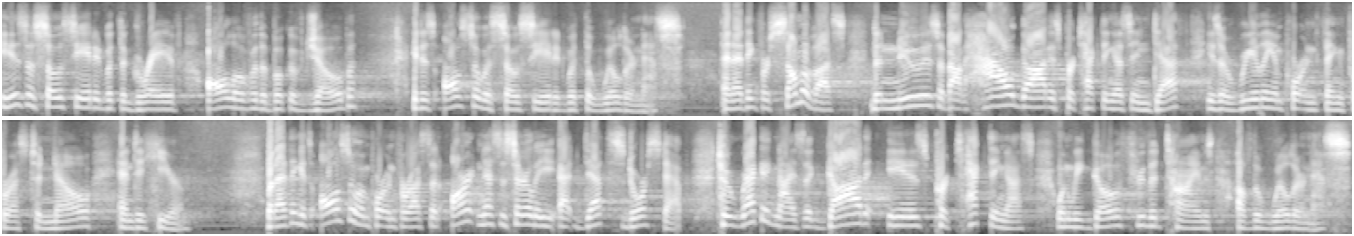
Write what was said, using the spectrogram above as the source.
is associated with the grave all over the book of Job, it is also associated with the wilderness. And I think for some of us, the news about how God is protecting us in death is a really important thing for us to know and to hear. But I think it's also important for us that aren't necessarily at death's doorstep to recognize that God is protecting us when we go through the times of the wilderness.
